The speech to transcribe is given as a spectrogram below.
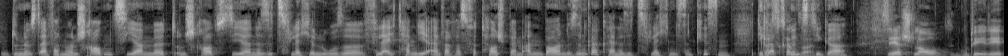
Du nimmst einfach nur einen Schraubenzieher mit und schraubst dir eine Sitzfläche lose. Vielleicht haben die einfach was vertauscht beim Anbauen. Das sind gar keine Sitzflächen, das sind Kissen. Die Das gab's kann sein. günstiger. Sehr schlau, gute Idee.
